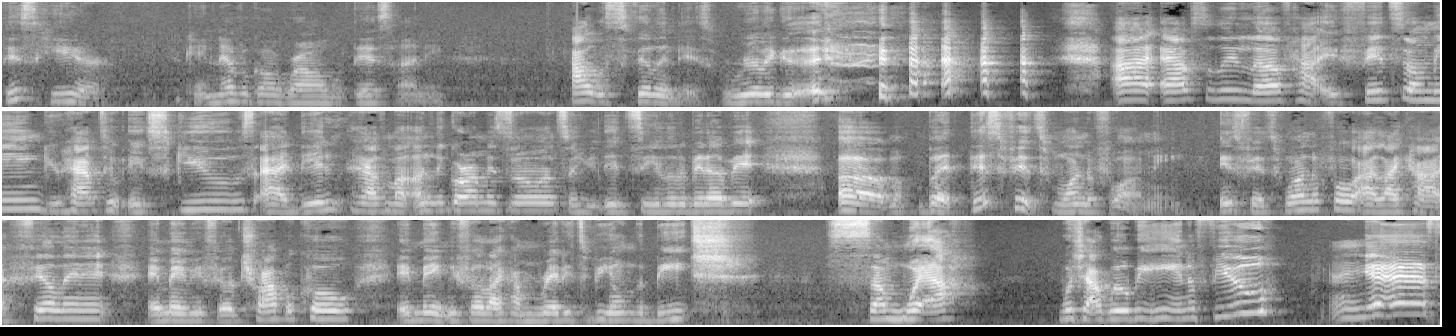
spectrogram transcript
this here, you can never go wrong with this, honey. I was feeling this really good. I absolutely love how it fits on me. You have to excuse. I did have my undergarments on, so you did see a little bit of it. Um, but this fits wonderful on me. It fits wonderful. I like how I feel in it. It made me feel tropical. It made me feel like I'm ready to be on the beach somewhere, which I will be in a few. Yes.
